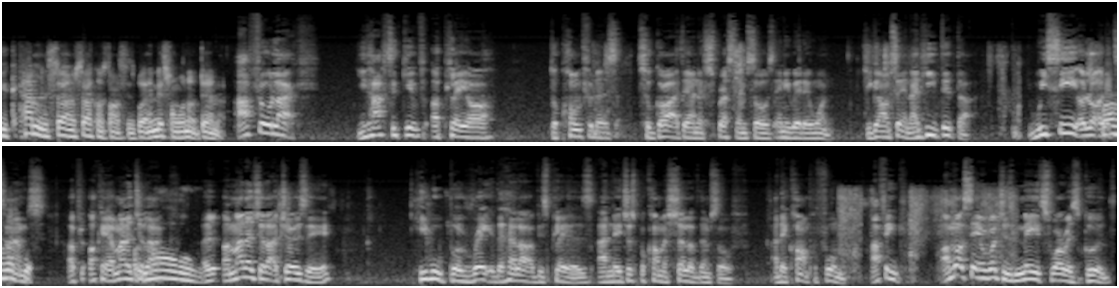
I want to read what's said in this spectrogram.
You can in certain circumstances, but in this one, we're not doing that. I feel like you have to give a player the confidence to go out there and express themselves any way they want. Do you get what I'm saying? And he did that. We see a lot of the times. a Okay, a manager No. like a, a manager like Jose, he will berate the hell out of his players, and they just become a shell of themselves, and they can't perform. I think I'm not saying Rodgers made Suarez good.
